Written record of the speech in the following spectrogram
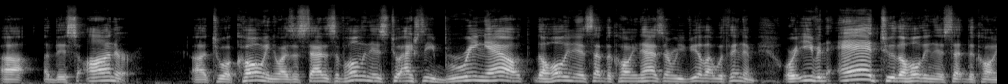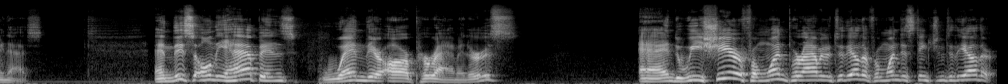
uh, this honor uh, to a Kohen who has a status of holiness to actually bring out the holiness that the Kohen has and reveal that within him, or even add to the holiness that the Kohen has. And this only happens when there are parameters, and we shear from one parameter to the other, from one distinction to the other.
